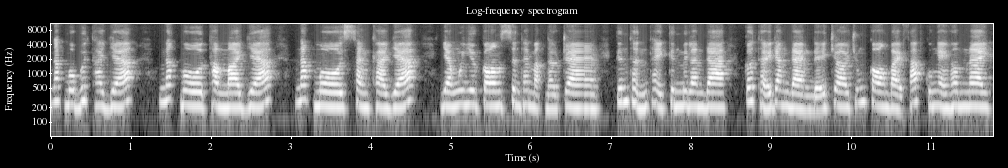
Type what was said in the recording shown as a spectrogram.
Nắc mô Bích Tha Giá Nắc mô thầm Ma Giá, Nắc mô Sankha Giá. Và Nguyên Như con xin thay mặt đạo tràng kính thỉnh thầy Kinh Milanda có thể đăng đàn để cho chúng con bài pháp của ngày hôm nay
